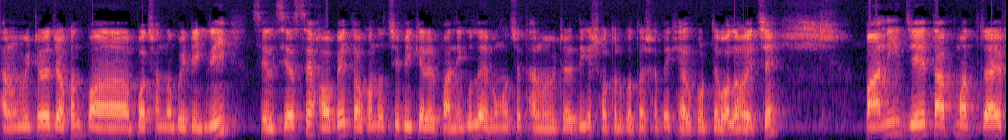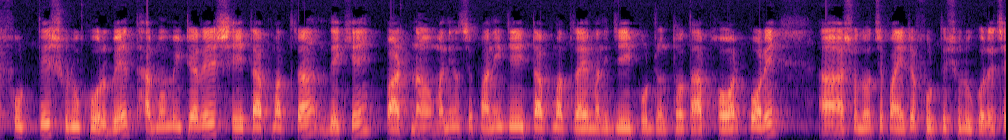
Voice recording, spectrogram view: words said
থার্মোমিটারে যখন পঁচানব্বই ডিগ্রি সেলসিয়াসে হবে, তখন হচ্ছে বিকারের পানিগুলো এবং হচ্ছে থার্মোমিটারের দিকে সতর্কতার সাথে খেয়াল করতে বলা হয়েছে। পানি যে তাপমাত্রায় ফুটতে শুরু করবে থার্মোমিটারের সেই তাপমাত্রা দেখে পাট নাও। মানে হচ্ছে পানি যেই তাপমাত্রায় মানে যেই পর্যন্ত তাপ হওয়ার পরে আসলে হচ্ছে পানিটা ফুটতে শুরু করেছে,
